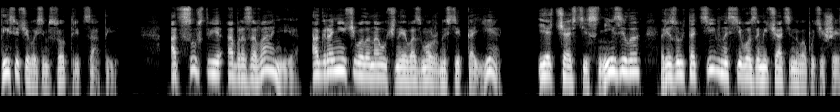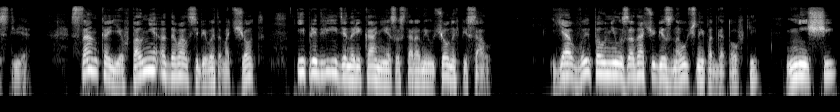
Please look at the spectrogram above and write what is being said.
1830 Отсутствие образования ограничивало научные возможности Кае и отчасти снизило результативность его замечательного путешествия. Сам Кае вполне отдавал себе в этом отчет и, предвидя нарекания со стороны ученых, писал «Я выполнил задачу без научной подготовки, нищий,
